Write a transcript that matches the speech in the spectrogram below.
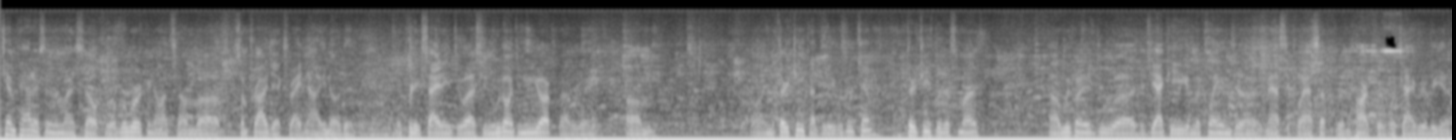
Tim Patterson and myself, we're, we're working on some uh, some projects right now. You know that they're pretty exciting to us. You know, we're going to New York, by the way, um, on the 13th, I believe, isn't it, Tim? 13th of this month. Uh, we're going to do uh, the Jackie McLean's uh, master class up in Hartford, which I really you know,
